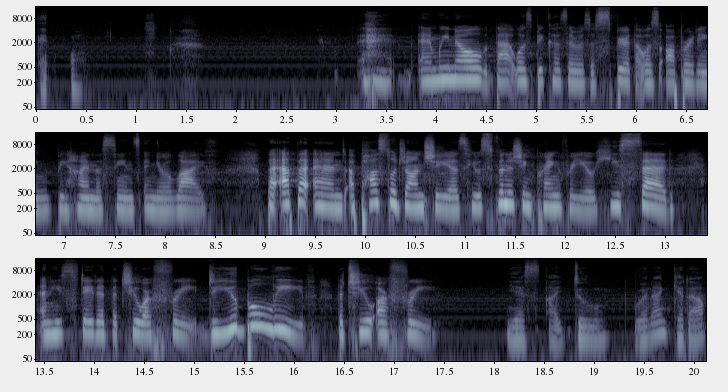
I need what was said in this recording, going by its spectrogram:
at all. And we know that was because there was a spirit that was operating behind the scenes in your life. But at the end, Apostle John Chi, as he was finishing praying for you, he said and he stated that you are free. Do you believe that you are free? Yes, I do. When I get up,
